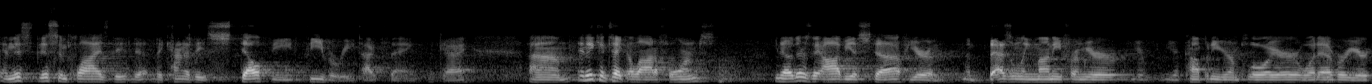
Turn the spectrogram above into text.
and this, this implies the, the, the, kind of the stealthy thievery type thing. Okay? Um, and it can take a lot of forms. You know, there's the obvious stuff. You're embezzling money from your, your, your company, your employer, whatever. You're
